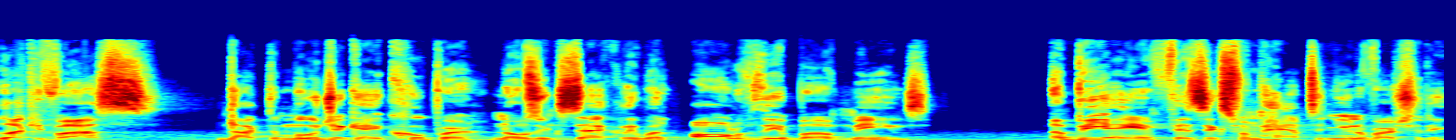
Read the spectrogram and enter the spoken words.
Lucky for us, Dr. Moogega Cooper knows exactly what all of the above means. A BA in physics from Hampton University,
